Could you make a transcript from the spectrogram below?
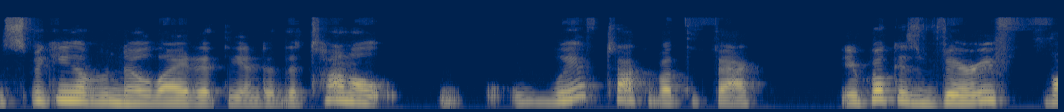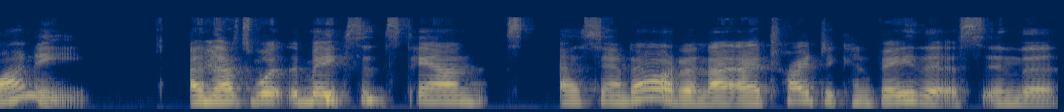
speaking of no light at the end of the tunnel we have to talk about the fact your book is very funny and that's what makes it stand uh, stand out and I, I, tried to convey this in the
